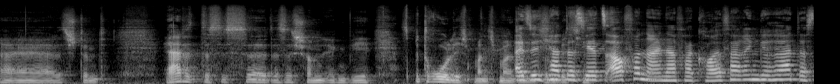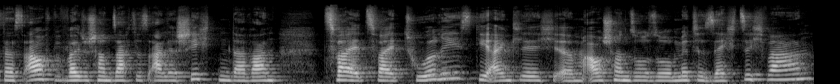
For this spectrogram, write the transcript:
ja, ja, ja, das stimmt. Ja, das, das, ist, äh, das ist schon irgendwie das ist bedrohlich manchmal. so- Also so ich ein hatte das jetzt auch von einer Verkäuferin gehört, dass das auch, weil du schon sagtest, alle Schichten, da waren zwei, zwei Touris, die eigentlich ähm, auch schon so, so Mitte 60 waren.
